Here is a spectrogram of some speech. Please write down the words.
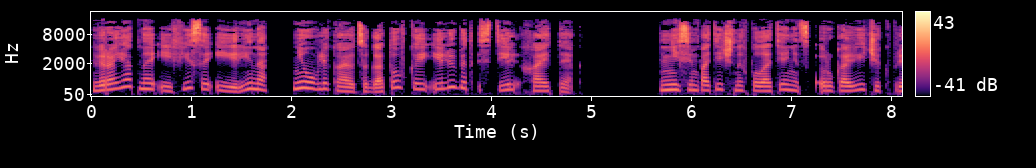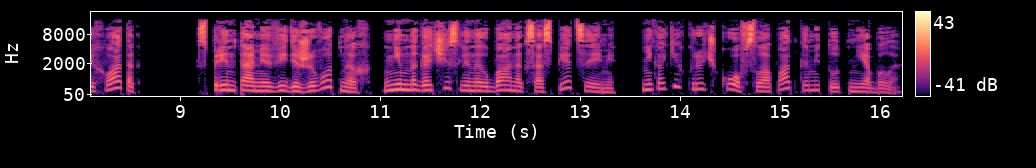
Вероятно, и Фиса, и Ирина не увлекаются готовкой и любят стиль хай-тек. Ни симпатичных полотенец, рукавичек, прихваток с принтами в виде животных, ни многочисленных банок со специями, никаких крючков с лопатками тут не было.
